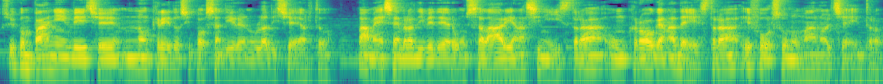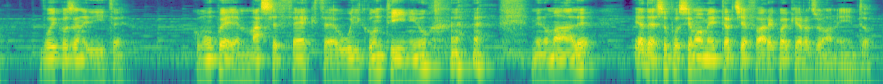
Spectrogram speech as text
Sui compagni invece non credo si possa dire nulla di certo, ma a me sembra di vedere un Salarian a sinistra, un Krogan a destra e forse un umano al centro. Voi cosa ne dite? Comunque Mass Effect will continue, meno male, e adesso possiamo metterci a fare qualche ragionamento.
